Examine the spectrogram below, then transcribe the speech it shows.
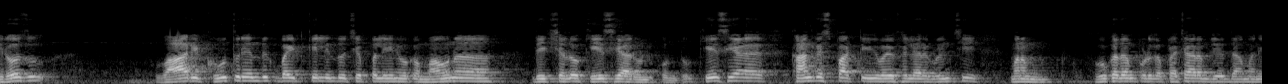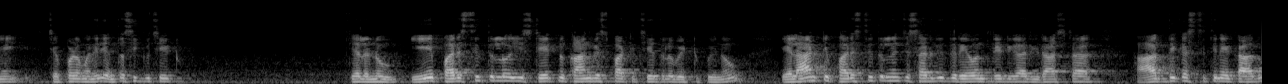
ఈరోజు వారి కూతురు ఎందుకు బయటకు వెళ్ళిందో చెప్పలేని ఒక మౌన దీక్షలో కేసీఆర్ వండుకుంటూ కేసీఆర్ కాంగ్రెస్ పార్టీ వైఫల్యాల గురించి మనం ఊకదంపుడుగా ప్రచారం చేద్దామని చెప్పడం అనేది ఎంత సిగ్గుచేటు ఇలా నువ్వు ఏ పరిస్థితుల్లో ఈ స్టేట్ను కాంగ్రెస్ పార్టీ చేతిలో పెట్టిపోయినావు? ఎలాంటి పరిస్థితుల నుంచి సరిదిద్ది రేవంత్ రెడ్డి గారి రాష్ట్ర ఆర్థిక స్థితినే కాదు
